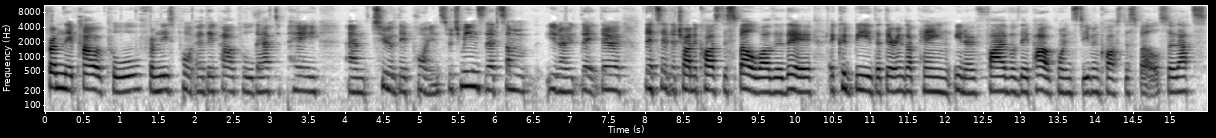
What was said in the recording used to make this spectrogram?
from their power pool. From these point, uh, their power pool, they have to pay um, two of their points, which means that some, you know, they they're let's say they're trying to cast a spell while they're there, it could be that they end up paying, you know, five of their power points to even cast a spell. So that's,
